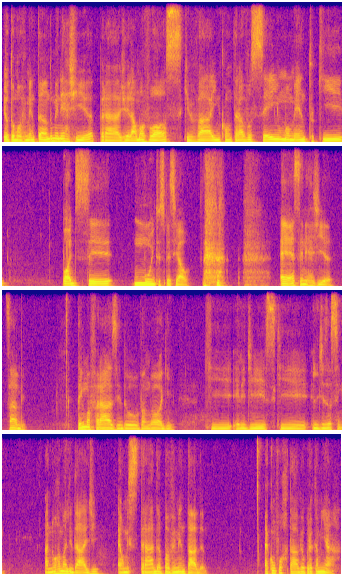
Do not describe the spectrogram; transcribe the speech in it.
Eu estou movimentando uma energia para gerar uma voz que vai encontrar você em um momento que pode ser muito especial. é essa energia, sabe? Tem uma frase do Van Gogh que ele diz que ele diz assim: a normalidade é uma estrada pavimentada. É confortável para caminhar,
